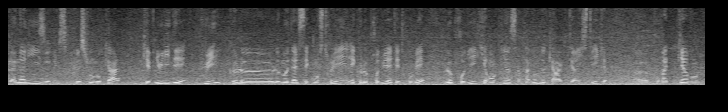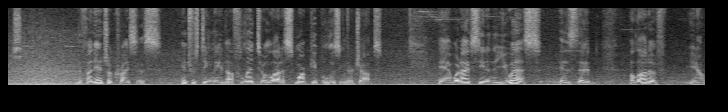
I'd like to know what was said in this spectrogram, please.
l'analyse d'une situation locale qui est venue l'idée, puis que le, modèle s'est construit et que le produit a été trouvé, le produit qui remplit un certain nombre de caractéristiques euh, pour être bien vendu ici. The financial crisis, interestingly enough, led to a lot of smart people losing their jobs. And what I've seen in the US is that a lot of you know,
